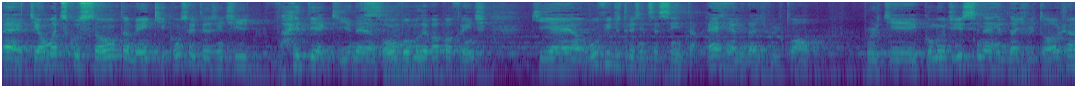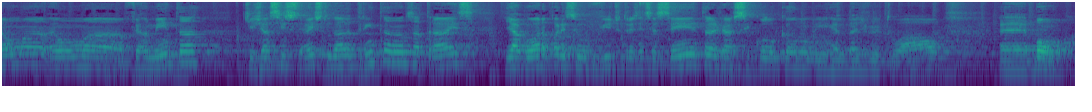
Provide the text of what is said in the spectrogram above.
É, que é uma discussão também que com certeza a gente vai ter aqui, né? Vamos, vamos levar para frente, que é o vídeo 360 é realidade virtual, porque como eu disse, né, a realidade virtual já é uma, é uma ferramenta que já se é estudada há 30 anos atrás e agora apareceu o vídeo 360 já se colocando em realidade virtual. É, bom,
